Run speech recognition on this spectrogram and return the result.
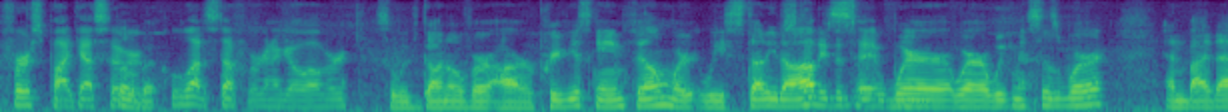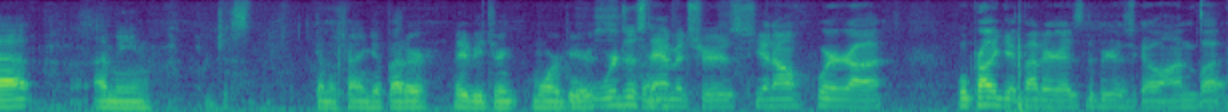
first podcast. So bit. a lot of stuff we're gonna go over. So we've gone over our previous game film where we studied up Studied tape. where where our weaknesses were, and by that, I mean just gonna try and get better. Maybe drink more beers. We're just Right? amateurs, you know. We're uh, we'll probably get better as the beers go on, but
